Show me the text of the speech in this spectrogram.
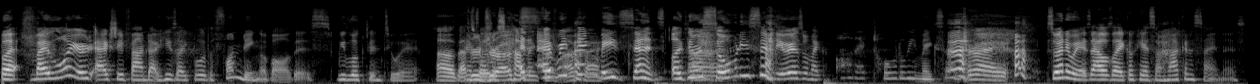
But my lawyer actually found out. He's like, well, the funding of all this, we looked into it. Oh, that's Through where drugs? coming And from. everything Okay. made sense. Like there were so many scenarios. I'm like, oh, that totally makes sense. right. So, anyways, I was like, okay, so I'm not going to sign this.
